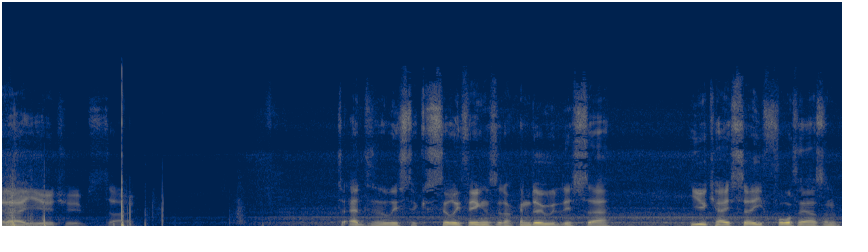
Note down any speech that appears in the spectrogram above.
G'day YouTube. So, to add to the list of silly things that I can do with this uh, UKC 4000,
